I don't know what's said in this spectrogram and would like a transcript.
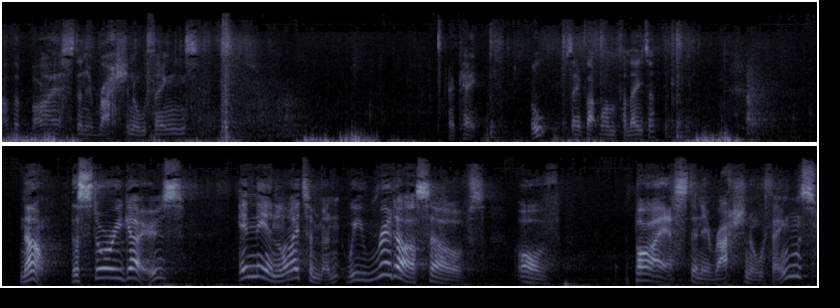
Other biased and irrational things. Okay. Oh, save that one for later. Now, the story goes in the Enlightenment, we rid ourselves of biased and irrational things.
